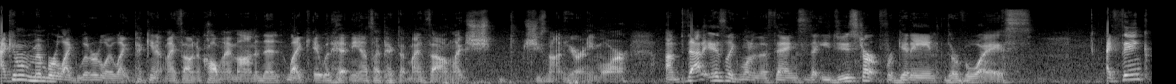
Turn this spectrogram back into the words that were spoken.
I can remember like literally like picking up my phone to call my mom, and then like it would hit me as I picked up my phone, like Shh, she's not here anymore. Um, that is like one of the things that you do start forgetting their voice. I think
